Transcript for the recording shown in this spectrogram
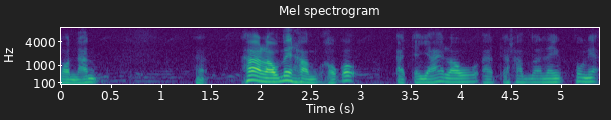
ตอนนั้นครับถ้าเราไม่ทำเขาก็อาจจะย้ายเราอาจจะทำอะไรพวกเนี้ย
